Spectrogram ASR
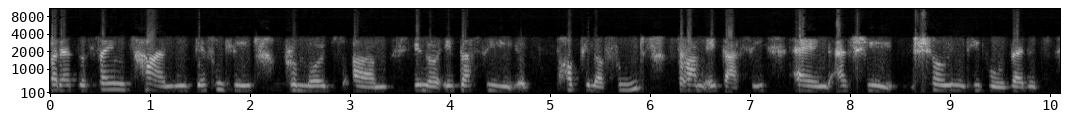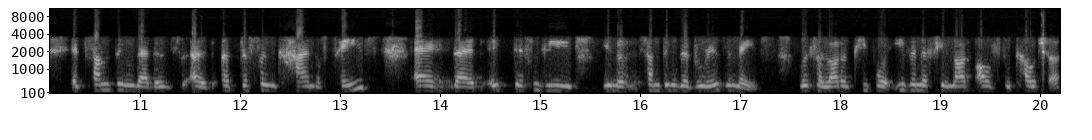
But at the same time, we definitely promote, um, you know, Ekasi popular food from Ekasi and actually showing people that it's it's something that is a, a different kind of taste and that it definitely, you know, something that resonates with a lot of people, even if you're not of the culture.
